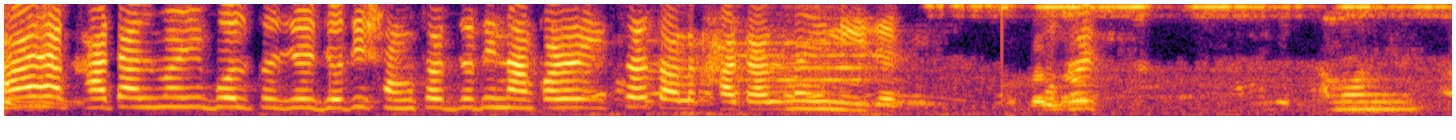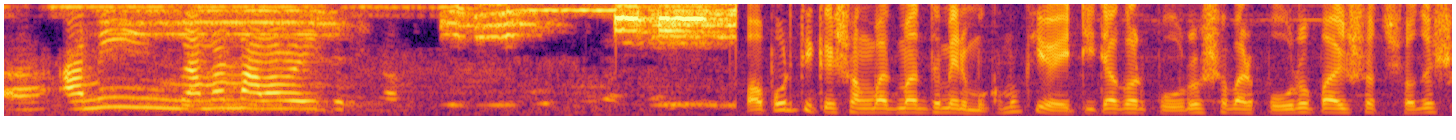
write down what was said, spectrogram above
হ্যাঁ হ্যাঁ খাট আলমারি বলতো যে যদি সংসার যদি না করার ইচ্ছা তাহলে খাট আলমারি নিয়ে যাবে। আমি আমার মামা বাড়িতে ছিলাম। অপরদিকে সংবাদ মাধ্যমের মুখোমুখি হয়ে টিটাগড় পৌরসভার পৌর পরিষদ সদস্য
